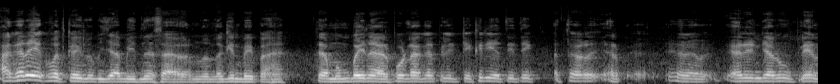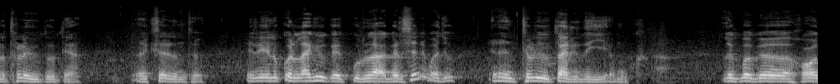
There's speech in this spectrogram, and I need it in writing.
આગળ એક વખત કહેલું, બીજા બિઝનેસ આવ્યો, એમનો નગીનભાઈ પાસે. ત્યાં મુંબઈના એરપોર્ટ આગળ પેલી ટેકરી હતી, તે અથડ એર ઇન્ડિયાનું પ્લેન અથડાયું હતું ત્યાં. એક્સિડન્ટ થયું. એટલે એ લોકોને લાગ્યું કે કુર્લા આગળ છે ને બાજુ, એને થોડી ઉતારી દઈએ અમુક. લગભગ સો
